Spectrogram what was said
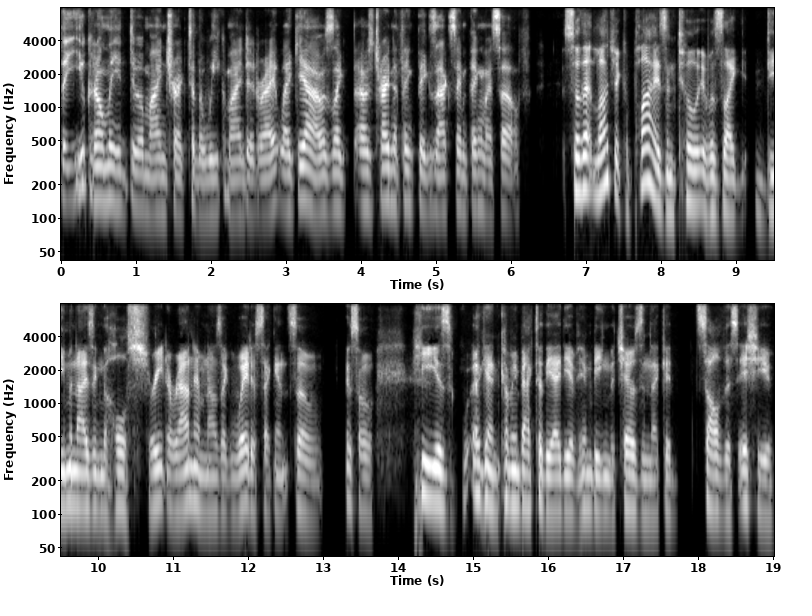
that you could only do a mind trick to the weak minded, right? Like, yeah, I was like, I was trying to think the exact same thing myself. So that logic applies until it was like demonizing the whole street around him, and I was like, wait a second. So so he is again coming back to the idea of him being the chosen that could solve this issue.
